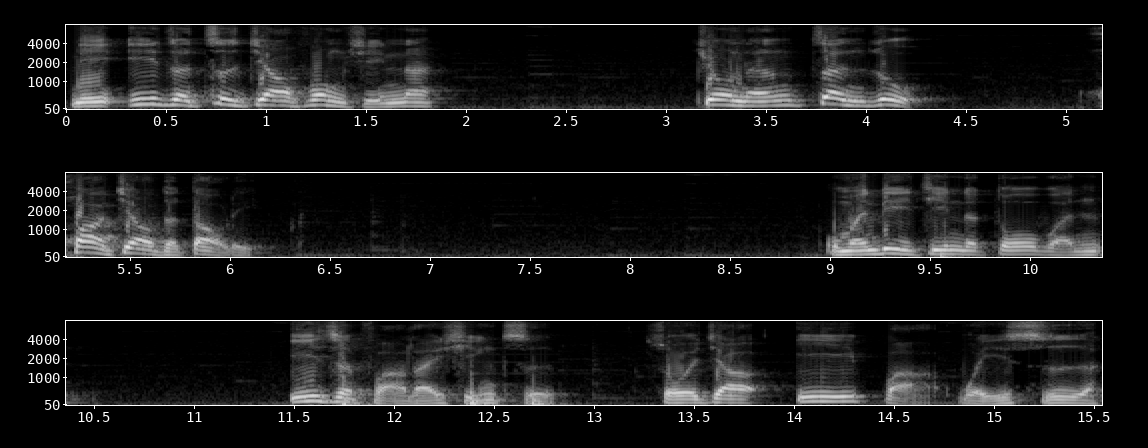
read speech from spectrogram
你依着自教奉行呢，就能证入化教的道理。我们历经的多闻，依着法来行持，所谓叫依法为师啊。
